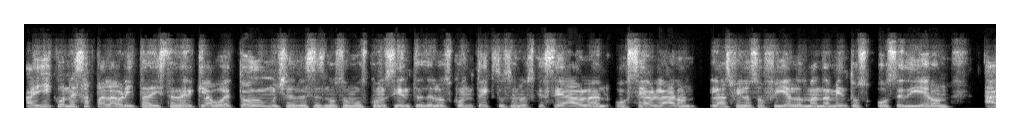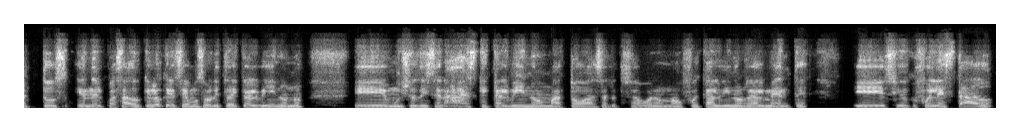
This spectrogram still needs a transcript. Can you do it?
ahí con esa palabrita diste en el clavo de todo. Muchas veces no somos conscientes de los contextos en los que se hablan o se hablaron las filosofías, los mandamientos o se dieron actos en el pasado, que es lo que decíamos ahorita de Calvino, ¿no? Eh, muchos dicen, ah, es que Calvino mató a... O sea, bueno, no fue Calvino realmente, eh, sino que fue el Estado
